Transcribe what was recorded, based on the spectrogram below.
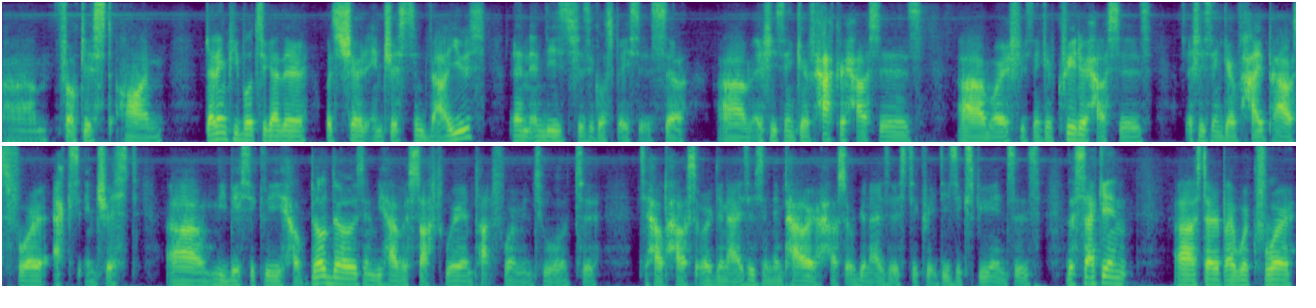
um, focused on getting people together with shared interests and values in, in these physical spaces. So um, if you think of hacker houses, um, or if you think of creator houses, if you think of Hype House for X interest, um, we basically help build those, and we have a software and platform and tool to to help house organizers and empower house organizers to create these experiences. The second uh, startup I work for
